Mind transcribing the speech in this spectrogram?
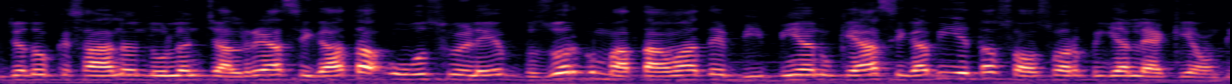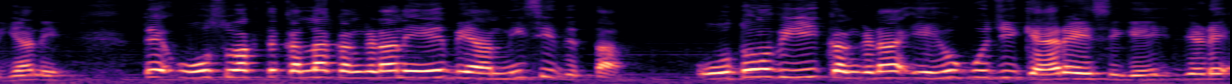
ਜਦੋਂ ਕਿਸਾਨ ਅੰਦੋਲਨ ਚੱਲ ਰਿਹਾ ਸੀਗਾ ਤਾਂ ਉਸ ਵੇਲੇ ਬਜ਼ੁਰਗ ਮਾਤਾਵਾਂ ਤੇ ਬੀਬੀਆਂ ਨੂੰ ਕਿਹਾ ਸੀਗਾ ਵੀ ਇਹ ਤਾਂ 100-100 ਰੁਪਈਆ ਲੈ ਕੇ ਆਉਂਦੀਆਂ ਨੇ। ਤੇ ਉਸ ਵਕਤ ਕੱਲਾ ਕੰਗਣਾ ਨੇ ਇਹ ਬਿਆਨ ਨਹੀਂ ਸੀ ਦਿੱਤਾ। ਉਦੋਂ ਵੀ ਕੰਗਣਾ ਇਹੋ ਕੁਝ ਹੀ ਕਹਿ ਰਹੇ ਸੀਗੇ ਜਿਹੜੇ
